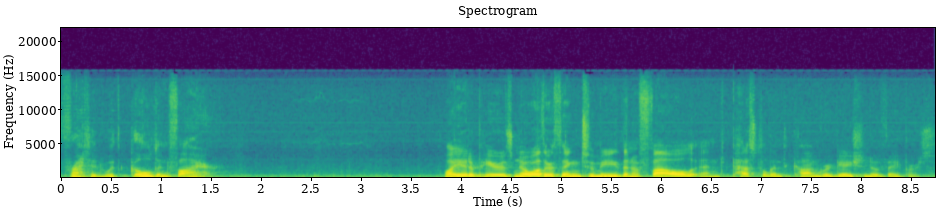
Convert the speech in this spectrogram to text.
fretted with golden fire. Why, it appears no other thing to me than a foul and pestilent congregation of vapors.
